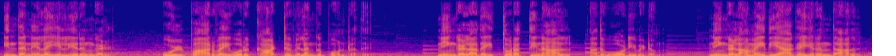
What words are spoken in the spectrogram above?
இந்த நிலையில் இருங்கள். உள்பார்வை ஒரு காட்டு விலங்கு போன்றது. நீங்கள் அதை துரத்தினால் அது ஓடிவிடும். நீங்கள் அமைதியாக இருந்தால்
